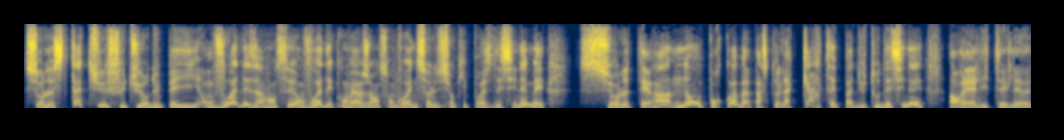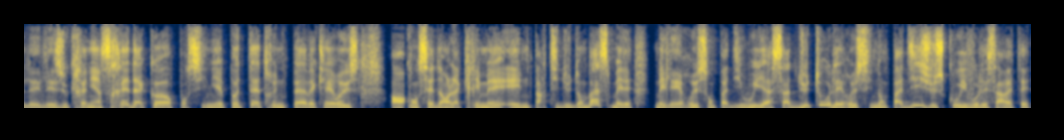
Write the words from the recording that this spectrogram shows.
sur le statut futur du pays, on voit des avancées, on voit des convergences, on voit une solution qui pourrait se dessiner, mais sur le terrain, non. Pourquoi? Bah Parce que la carte n'est pas du tout dessinée. En réalité, les, les Ukrainiens seraient d'accord pour signer peut-être une paix avec les Russes en concédant la Crimée et une partie du Donbass, mais, mais les Russes n'ont pas dit oui à ça du tout. Les Russes, ils n'ont pas dit jusqu'où ils voulaient s'arrêter.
